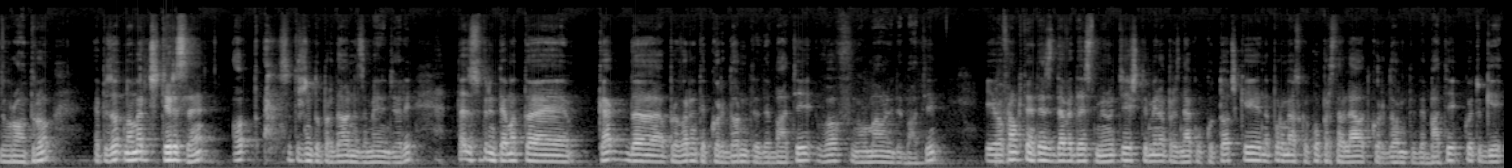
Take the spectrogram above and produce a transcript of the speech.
Добро утро! Епизод номер 40 от сутрешното предаване за менеджери. Тази сутрин темата е как да превърнете коридорните дебати в нормални дебати. И в рамките на тези 9-10 минути ще мина през няколко точки. На първо място какво представляват коридорните дебати, които ги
